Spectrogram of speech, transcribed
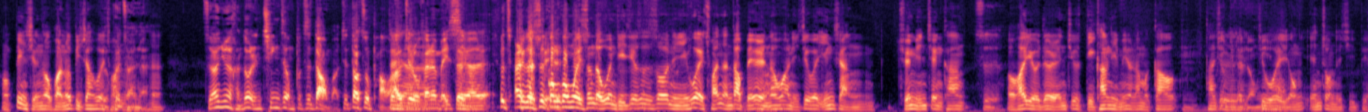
哦，变形了反而比较会传染。主要因为很多人轻症不知道嘛，就到处跑啊，就反正没事啊。这个是公共卫生的问题，就是说你会传染到别人的话，你就会影响全民健康是哦，还有的人就抵抗力没有那么高，嗯，他就就会容严重的疾病。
